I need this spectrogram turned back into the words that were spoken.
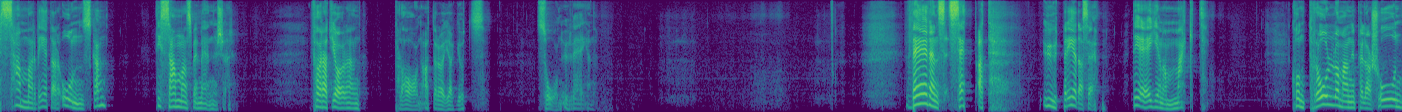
samarbetar ondskan tillsammans med människor för att göra en plan att röja Guds son ur vägen. Världens sätt att utbreda sig, det är genom makt. Kontroll och manipulation,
